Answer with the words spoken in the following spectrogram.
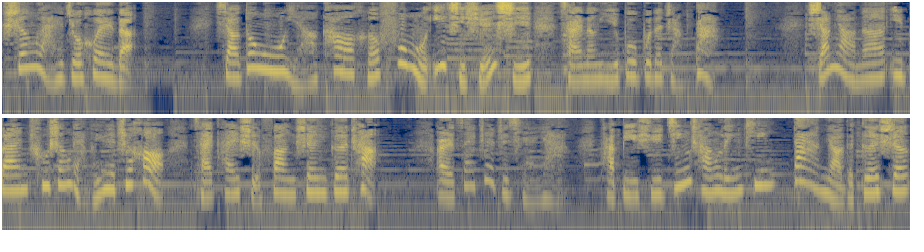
生来就会的，小动物也要靠和父母一起学习，才能一步步的长大。小鸟呢，一般出生两个月之后才开始放声歌唱，而在这之前呀，它必须经常聆听大鸟的歌声，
